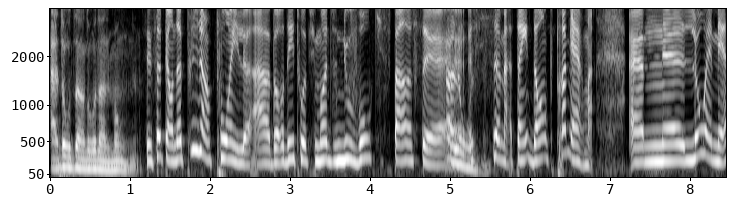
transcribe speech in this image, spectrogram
À d'autres endroits dans le monde. C'est ça, puis on a plusieurs points là, à aborder, toi puis moi, du nouveau qui se passe euh, ce matin. Donc, premièrement, euh, l'OMS,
